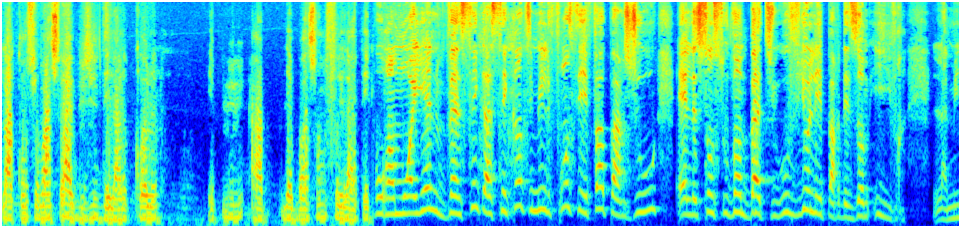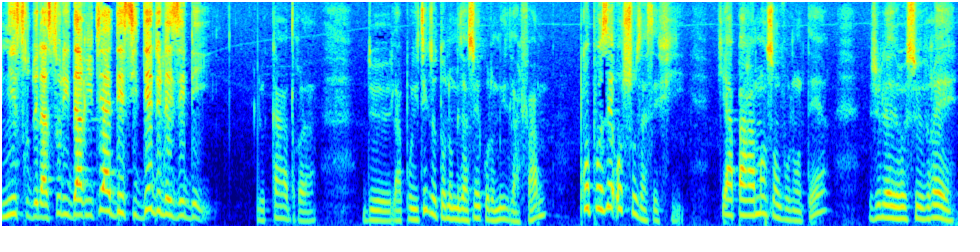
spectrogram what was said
la consommation abusive de l'alcool et puis à les boissons frélatées. Pour en moyenne 25 à 50 000 francs CFA par jour, elles sont souvent battues ou violées par des hommes ivres. La ministre de la Solidarité a décidé de les aider. Le cadre de la politique d'autonomisation économique de la femme proposait autre chose à ces filles, qui apparemment sont volontaires. Je les recevrai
